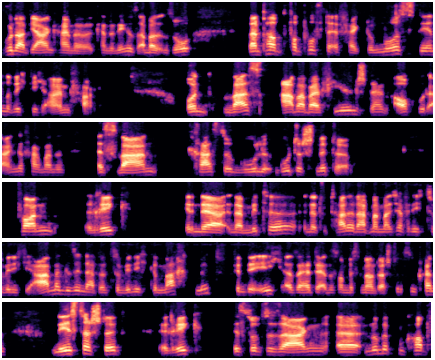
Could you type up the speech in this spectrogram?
100 Jahren keine, keine Dinge, aber so, dann verpufft der Effekt. Du musst den richtig einfangen. Und was aber bei vielen Stellen auch gut eingefangen war, es waren krasse, gute Schnitte. Von Rick in der, in der Mitte, in der Totale, da hat man manchmal, finde ich, zu wenig die Arme gesehen, da hat er zu wenig gemacht mit, finde ich. Also hätte er das noch ein bisschen mehr unterstützen können. Nächster Schritt, Rick ist sozusagen äh, nur mit dem Kopf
